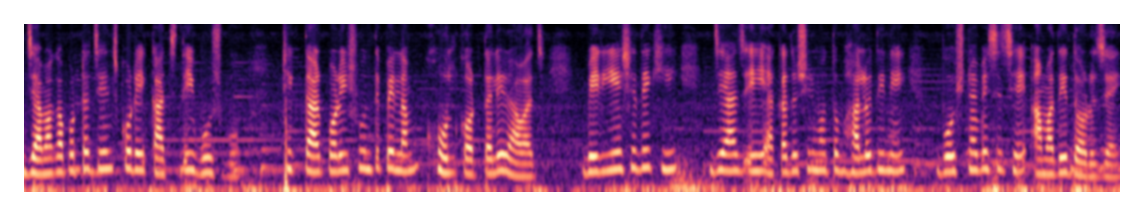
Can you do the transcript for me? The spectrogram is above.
জামা কাপড়টা চেঞ্জ করে কাচতেই বসবো। ঠিক তারপরেই শুনতে পেলাম খোল করতালের আওয়াজ। বেরিয়ে এসে দেখি যে আজ এই একাদশীর মতো ভালো দিনে বৈষ্ণব এসেছে আমাদের দরজায়।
